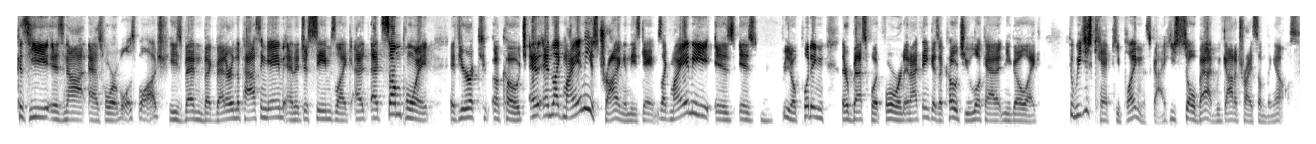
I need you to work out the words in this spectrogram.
Because he is not as horrible as Ballage. He's been better in the passing game, and it just seems like at, at some point, if you're a, a coach, and, and like Miami is trying in these games, like Miami is is you know putting their best foot forward, and I think as a coach, you look at it and you go like, dude, we just can't keep playing this guy. He's so bad. We got to try something else.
